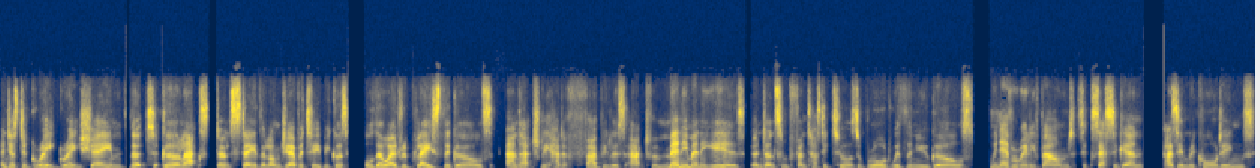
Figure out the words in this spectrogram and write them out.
And just a great, great shame that girl acts don't stay the longevity because although I'd replaced the girls and actually had a fabulous act for many, many years and done some fantastic tours abroad with the new girls, we never really found success again, as in recordings.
